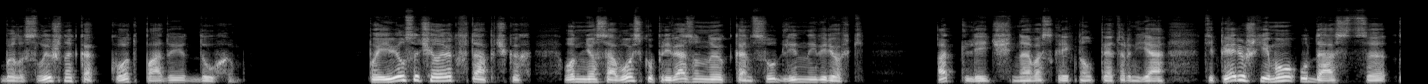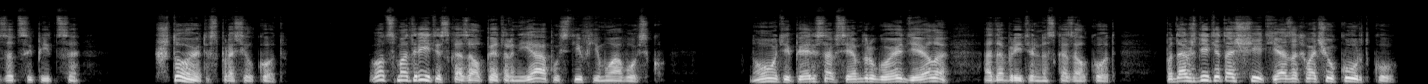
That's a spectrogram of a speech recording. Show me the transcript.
Было слышно, как кот падает духом. Появился человек в тапочках. Он нес авоську, привязанную к концу длинной веревки. «Отлично!» — воскликнул Петернья. «Теперь уж ему удастся зацепиться». «Что это?» — спросил кот. «Вот смотрите», — сказал Петернья, опустив ему авоську. «Ну, теперь совсем другое дело», — одобрительно сказал кот. «Подождите тащить, я захвачу куртку».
